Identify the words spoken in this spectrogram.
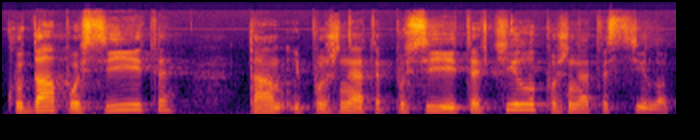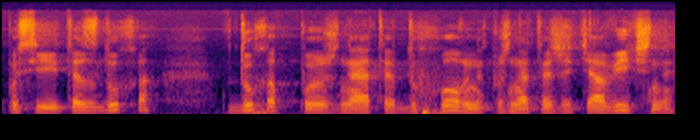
Куди посієте, там і пожнете. Посієте в тіло, пожнете з тіла. Посієте з духа, в духа пожнете духовне, пожнете життя вічне.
